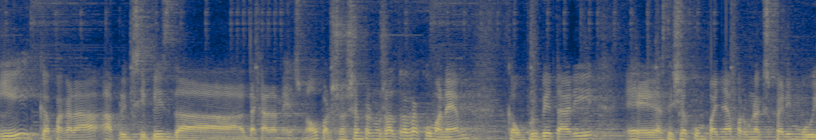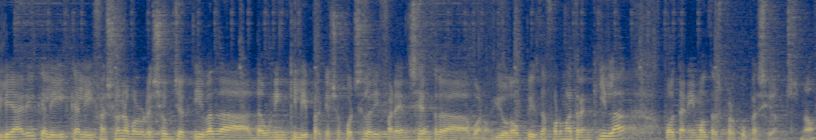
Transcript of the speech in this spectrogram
i que pagarà a principis de, de cada mes. No? Per això sempre nosaltres recomanem que un propietari eh, es deixi acompanyar per un expert immobiliari que li, que li faci una valoració objectiva d'un inquilí, perquè això pot ser la diferència entre bueno, llogar un pis de forma tranquil·la o tenir moltes preocupacions. No?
